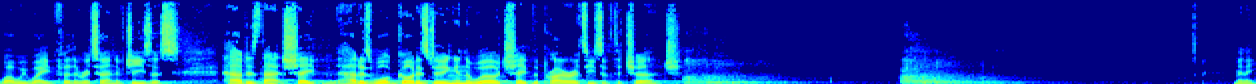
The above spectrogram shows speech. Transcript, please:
while we wait for the return of Jesus. How does that shape, how does what God is doing in the world shape the priorities of the church? Millie?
